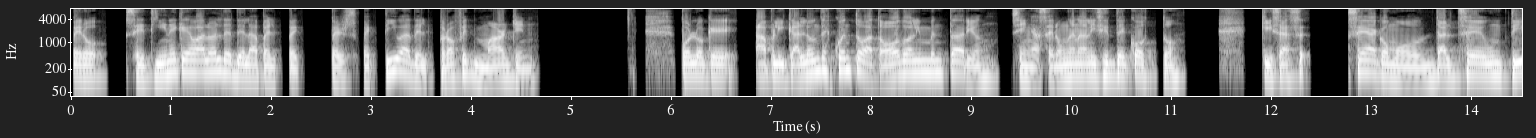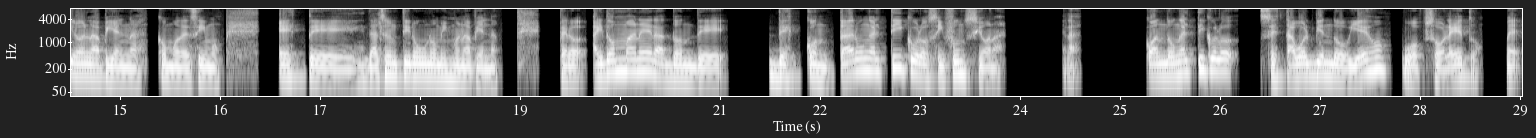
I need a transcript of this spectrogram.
Pero se tiene que evaluar desde la perspectiva del profit margin. Por lo que aplicarle un descuento a todo el inventario sin hacer un análisis de costo, quizás sea como darse un tiro en la pierna, como decimos. Este, darse un tiro uno mismo en la pierna. Pero hay dos maneras donde descontar un artículo sí funciona. Cuando un artículo se está volviendo viejo o obsoleto, eh,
